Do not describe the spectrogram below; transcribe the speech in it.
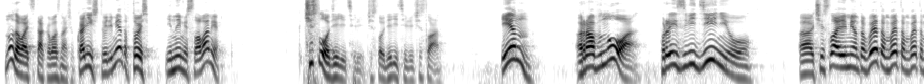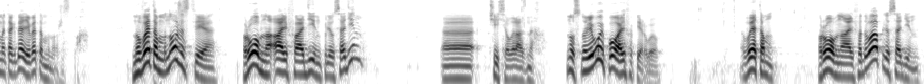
Ну, давайте так обозначим. Количество элементов, то есть, иными словами, число делителей, число делителей числа. n равно произведению э, числа элементов в этом, в этом, в этом и так далее, в этом множествах. Но в этом множестве ровно альфа-1 плюс 1 э, чисел разных. Ну, с нулевой по альфа первую. В этом ровно альфа 2 плюс 1.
